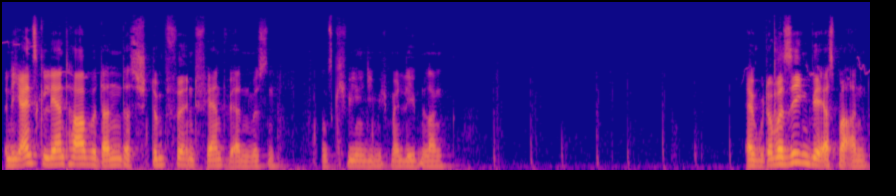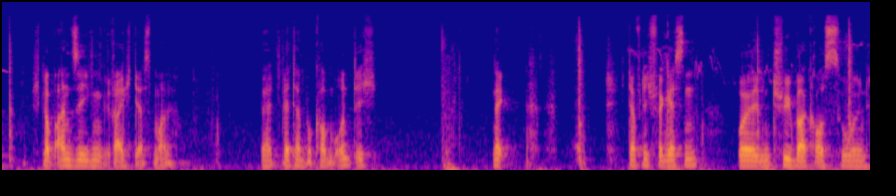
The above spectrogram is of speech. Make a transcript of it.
Wenn ich eins gelernt habe, dann, dass Stümpfe entfernt werden müssen. Sonst quälen die mich mein Leben lang. Ja gut, aber sägen wir erstmal an. Ich glaube, ansägen reicht erstmal. Wir halt Blätter bekommen und ich... Nee. Ich darf nicht vergessen, vorher den Treebug rauszuholen.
